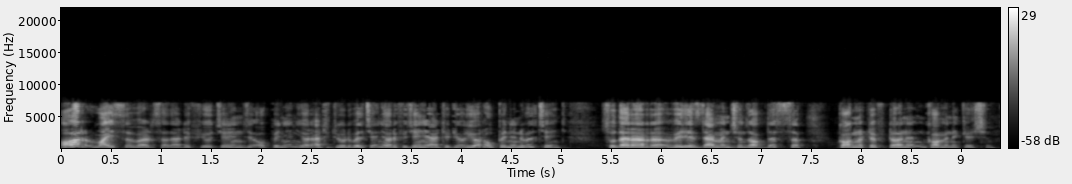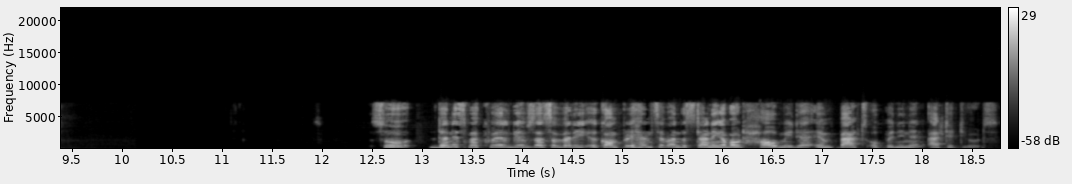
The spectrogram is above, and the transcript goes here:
or vice versa that if you change opinion your attitude will change or if you change attitude your opinion will change so there are uh, various dimensions of this uh, cognitive turn in communication. So Dennis McQuail gives us a very uh, comprehensive understanding about how media impacts opinion and attitudes.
